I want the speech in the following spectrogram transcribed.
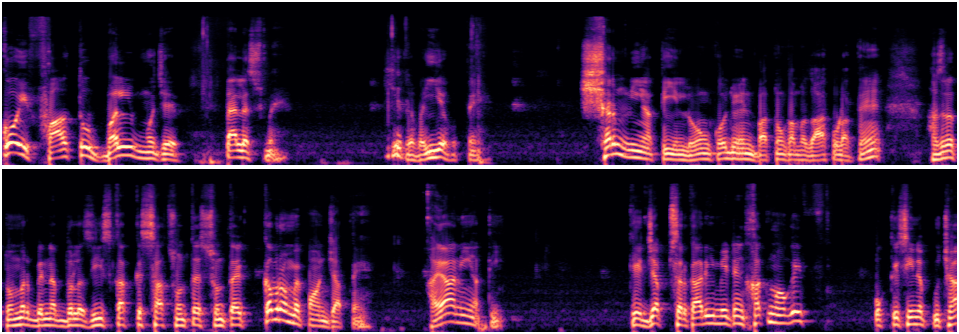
कोई फालतू बल मुझे पैलेस में, ये रवैये होते हैं। शर्म नहीं आती इन लोगों को जो इन बातों का मज़ाक उड़ाते हैं। हज़रत उमर बिन अब्दुल अज़ीज़ का किस्सा सुनते सुनते कब्रों में पहुँच जाते हैं। हया नहीं आती कि जब सरकारी मीटिंग ख़त्म हो गई, वो किसी ने पूछा,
